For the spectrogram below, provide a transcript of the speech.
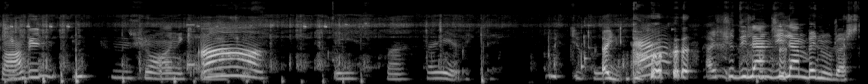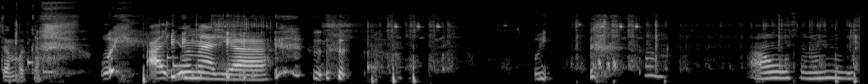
şu an. 2300. Şu an 2300. Aa. İyi ben bekle. Ay. Ay şu dilenciyle ben uğraştım bakın. Ay Ömer ya. Au sen uğraş.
